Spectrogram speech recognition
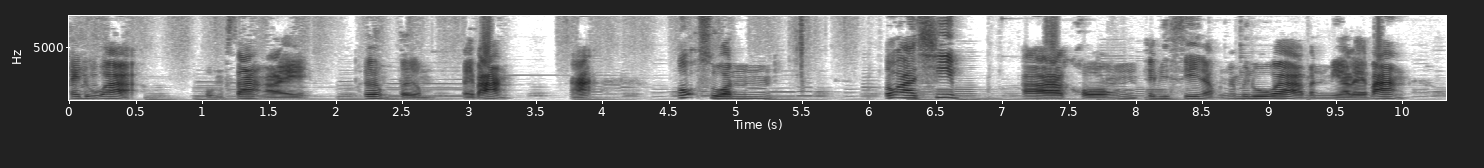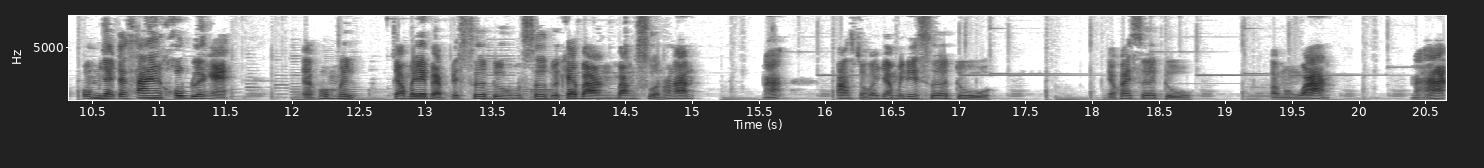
ให้ดูว่า ผมสร้างอะไรเพิ่มเติมไปบ้างนะโต๊ะส่วนโต๊ะอาชีพอ่าของ ABC เนี่ยผมยังไม่รู้ว่ามันมีอะไรบ้าง ผมอยากจะสร้างให้ครบเลยไง แต่ผมไม่ยังไม่ได้แบบไปเซิร์ชดูผมเซิร์ชดูแค่บางบางส่วนเท่านั้นนะบางส่วนก็ยังไม่ได้เซิร์ชดู เดี๋ยวค่อยเซิร์ชดูตอนว่างๆนะฮะ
